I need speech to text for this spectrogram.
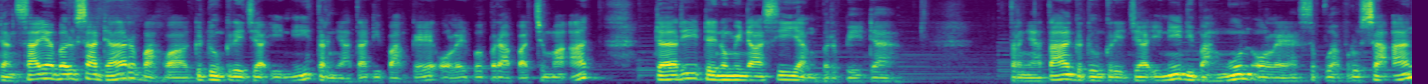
dan saya baru sadar bahwa gedung gereja ini ternyata dipakai oleh beberapa jemaat dari denominasi yang berbeda. Ternyata gedung gereja ini dibangun oleh sebuah perusahaan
